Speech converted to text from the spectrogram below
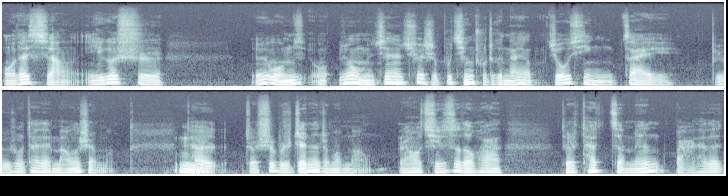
我在想，一个是。因为我们我因为我们现在确实不清楚这个男友究竟在，比如说他在忙什么，他就是不是真的这么忙。然后其次的话，就是他怎么把他的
